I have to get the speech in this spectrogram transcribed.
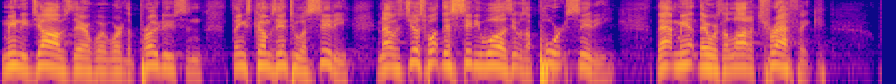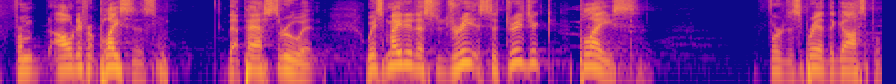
many jobs there where, where the produce and things comes into a city. And that was just what this city was. It was a port city. That meant there was a lot of traffic from all different places that passed through it which made it a strategic place for to spread the gospel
